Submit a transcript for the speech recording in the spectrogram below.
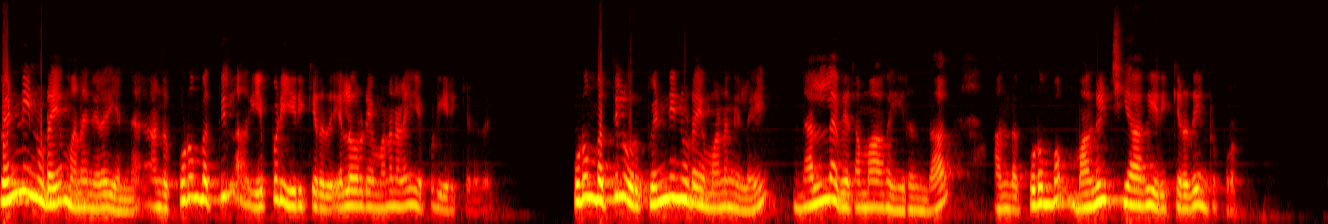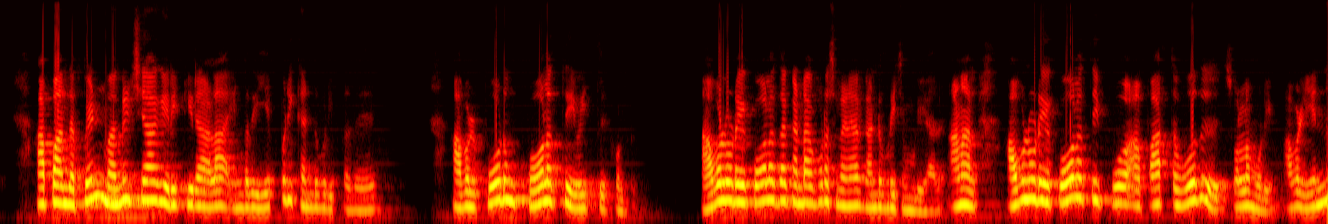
பெண்ணினுடைய மனநிலை என்ன? அந்த குடும்பத்தில் எப்படி இருக்கிறது? எல்லோருடைய மனநிலை எப்படி இருக்கிறது? குடும்பத்தில் ஒரு பெண்ணினுடைய மனநிலை நல்ல விதமாக இருந்தால் அந்த குடும்பம் மகிழ்ச்சியாக இருக்கிறது என்று பொருள். அப்போ அந்த பெண் மகிழ்ச்சியாக இருக்கிறாளா என்பதை எப்படி கண்டுபிடிப்பது? அவள் போடும் கோலத்தை வைத்துக்கொண்டு. அவளுடைய கோலத்தை கண்டா கூட சில நேரம் கண்டுபிடிக்க முடியாது. ஆனால் அவளுடைய கோலத்தை போ பார்த்தபோது சொல்ல முடியும். அவள் என்ன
